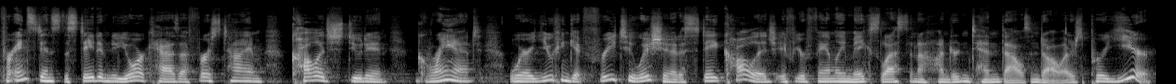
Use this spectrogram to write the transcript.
For instance, the state of New York has a first time college student grant where you can get free tuition at a state college if your family makes less than $110,000 per year.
